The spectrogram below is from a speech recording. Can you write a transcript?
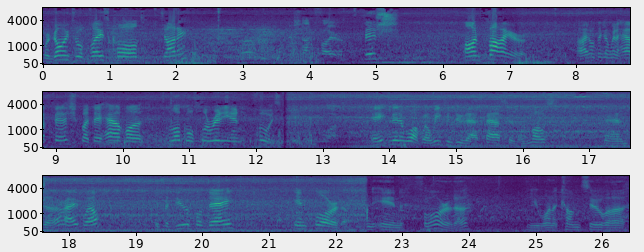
We're going to a place called Johnny Fish on fire. Fish on Fire. I don't think I'm going to have fish, but they have uh, local Floridian foods. Eight minute walk. Well, we can do that faster than most. And uh, all right, well, it's a beautiful day in Florida. In Florida, you want to come to uh,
